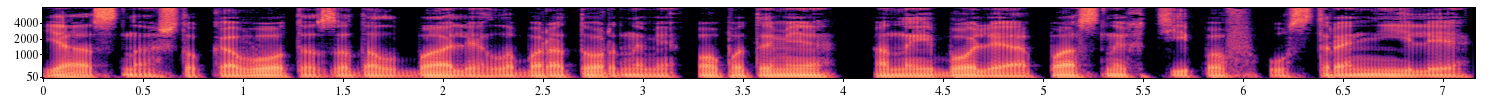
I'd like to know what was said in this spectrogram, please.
Ясно, что кого-то задолбали лабораторными опытами, а наиболее опасных типов устранили.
